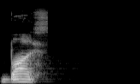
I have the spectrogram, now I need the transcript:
bus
